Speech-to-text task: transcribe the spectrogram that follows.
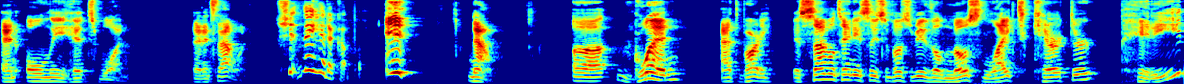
and only hits one, and it's that one. Shit, they hit a couple. Eh. Now, uh, Gwen at the party is simultaneously supposed to be the most liked character, pitied,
